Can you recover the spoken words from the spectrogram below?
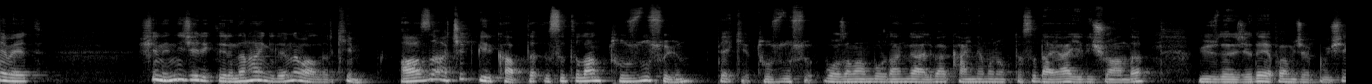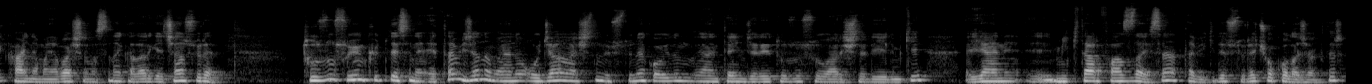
Evet. Şimdi niceliklerinden hangilerine bağlıdır? Kim? Ağzı açık bir kapta ısıtılan tuzlu suyun peki tuzlu su. O zaman buradan galiba kaynama noktası dayağı yedi şu anda. 100 derecede yapamayacak bu işi. Kaynamaya başlamasına kadar geçen süre. Tuzlu suyun kütlesine. E tabi canım yani ocağı açtın üstüne koydun yani tencereye tuzlu su var işte diyelim ki. E yani e, miktar fazlaysa tabii ki de süre çok olacaktır.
